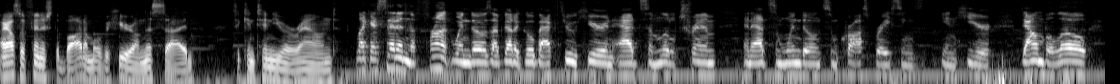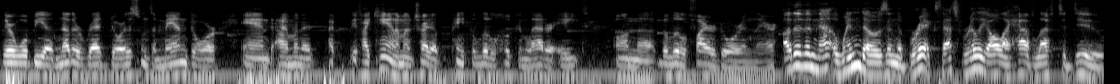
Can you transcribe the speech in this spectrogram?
I also finished the bottom over here on this side to continue around. Like I said in the front windows, I've got to go back through here and add some little trim and add some window and some cross bracings in here. Down below, there will be another red door. This one's a man door and I'm gonna, if I can, I'm gonna try to paint the little hook and ladder eight on the, the little fire door in there. Other than that, windows and the bricks, that's really all I have left to do.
